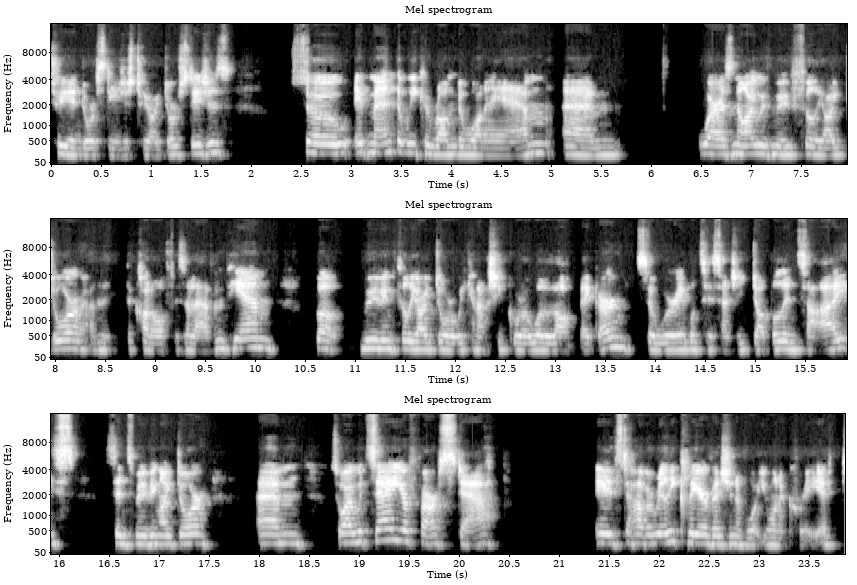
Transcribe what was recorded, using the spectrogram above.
two indoor stages, two outdoor stages. So it meant that we could run to 1 a.m. Um, whereas now we've moved fully outdoor and the, the cutoff is 11 p.m. But moving fully outdoor, we can actually grow a lot bigger. So we're able to essentially double in size since moving outdoor. Um, so I would say your first step is to have a really clear vision of what you want to create.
